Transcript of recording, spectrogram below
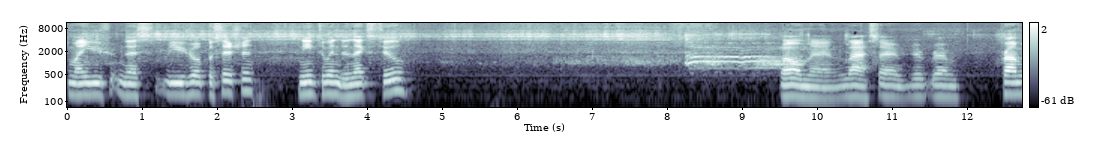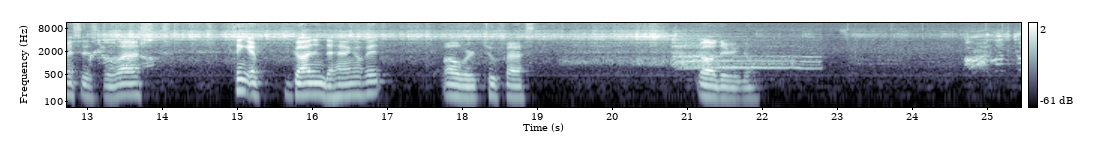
My usual, this usual position. Need to win the next two. Oh man, last. Uh, um, promise is the last. I think I've gotten the hang of it. Oh, we're too fast. Oh, there you go. All right, let's go.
